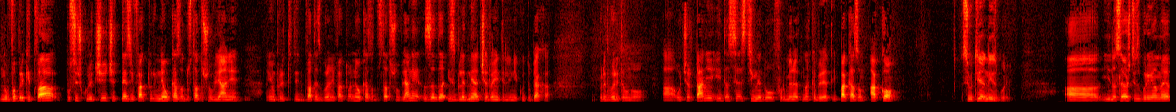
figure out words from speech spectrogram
Но въпреки това, по всичко личи, че тези фактори не оказват достатъчно влияние имам преди двата изборени фактора, не оказват достатъчно влияние, за да избледнеят червените линии, които бяха предварително а, очертани и да се стигне до формирането на кабинет. И пак казвам, ако се отиде на избори а, и на следващите избори имаме,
